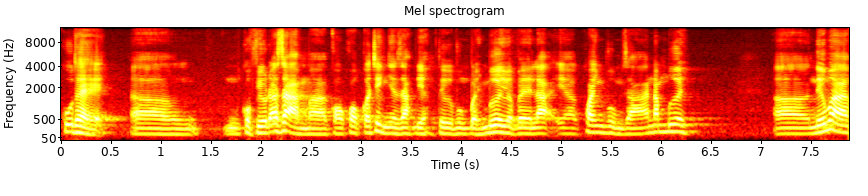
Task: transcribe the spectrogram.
cụ thể uh, cổ phiếu đã giảm mà có có quá trình giảm điểm từ vùng 70 và về lại quanh vùng giá 50. Nếu mà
